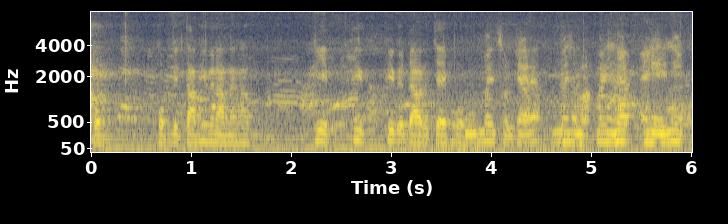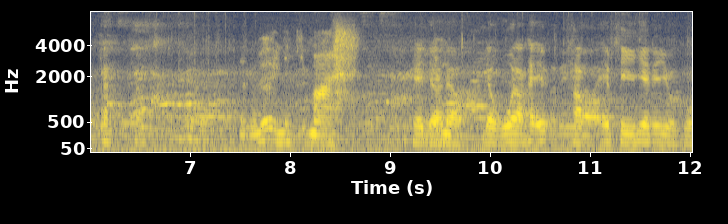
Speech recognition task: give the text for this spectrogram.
ผมผมติดตามพี่มานานนะครับ พี่พี่พี่เป็นดาวในใจผม กูไม่สนใจแล้วไม่สมัครไม่นะไอ้นี่เออไอ้นี่จิบมา เฮ้ยเดี๋ยวเดี๋ยวเดี๋ยวกูกำลังให้ทำ FC เฮียนี่อยู่กู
